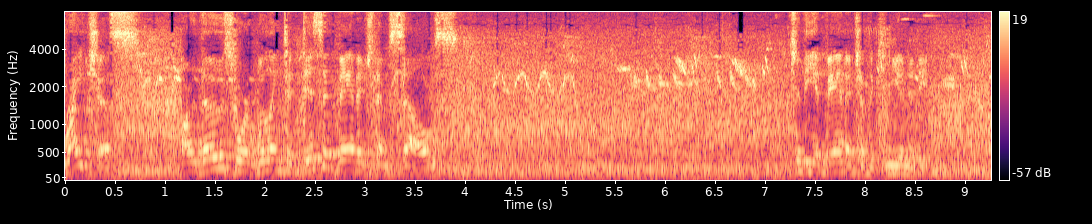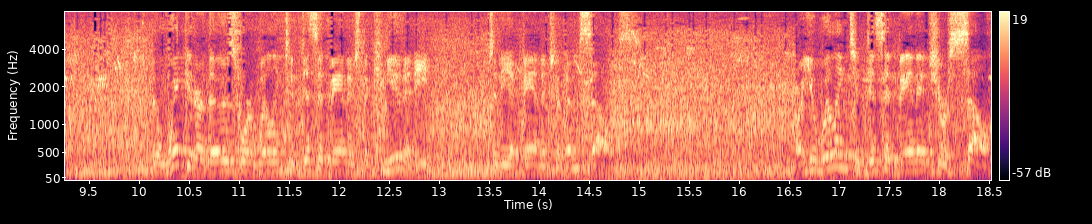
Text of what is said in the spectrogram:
righteous are those who are willing to disadvantage themselves to the advantage of the community. The wicked are those who are willing to disadvantage the community to the advantage of themselves. Are you willing to disadvantage yourself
